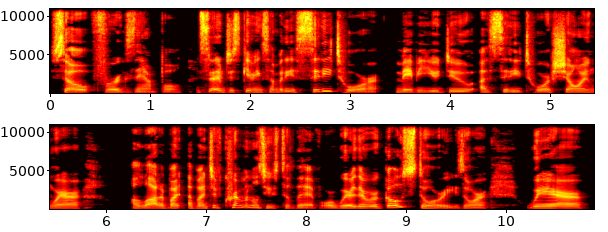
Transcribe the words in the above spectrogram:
So, for example, instead of just giving somebody a city tour, maybe you do a city tour showing where a lot of a bunch of criminals used to live or where there were ghost stories or where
